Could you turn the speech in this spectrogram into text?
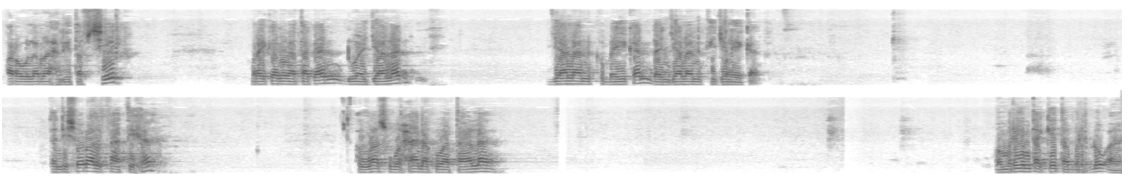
para ulama ahli tafsir. Mereka mengatakan dua jalan jalan kebaikan dan jalan kejelekan. Dan di surah Al-Fatihah Allah Subhanahu wa taala memerintah kita berdoa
